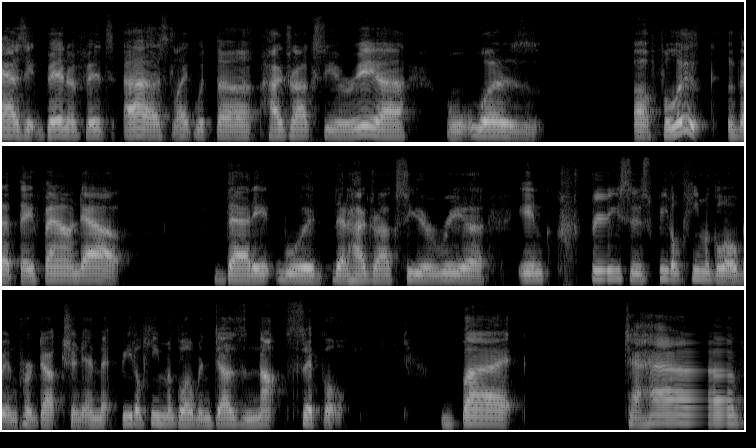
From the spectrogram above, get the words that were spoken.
as it benefits us like with the hydroxyurea was a fluke that they found out that it would that hydroxyurea increases fetal hemoglobin production and that fetal hemoglobin does not sickle. But to have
